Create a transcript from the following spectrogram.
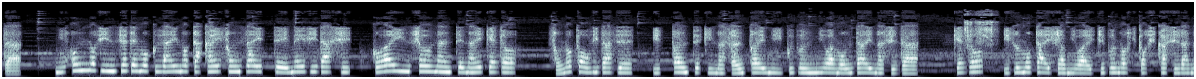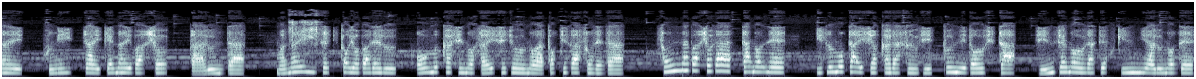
だ。日本の神社でも位の高い存在ってイメージだし、怖い印象なんてないけど。その通りだぜ、一般的な参拝に行く分には問題なしだ。けど、出雲大社には一部の人しか知らない、踏み入っちゃいけない場所、があるんだ。マナイ遺跡と呼ばれる、大昔の祭祀場の跡地がそれだ。そんな場所があったのね。出雲大社から数十分移動した、神社の裏手付近にあるので、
